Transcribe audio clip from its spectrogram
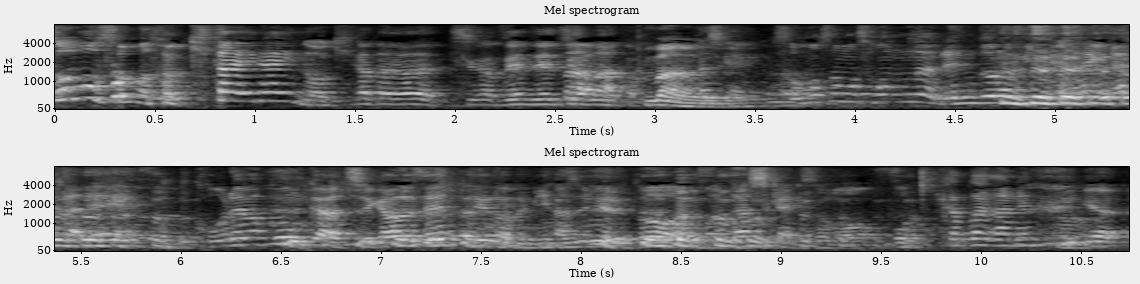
そもそもの期待ラインの置き方が違う全然違うなと、まあ確かに。そもそもそんな連ドラ見てない中で これは今回は違うぜっていうので見始めると、まあ確かにその置き方がね。いや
